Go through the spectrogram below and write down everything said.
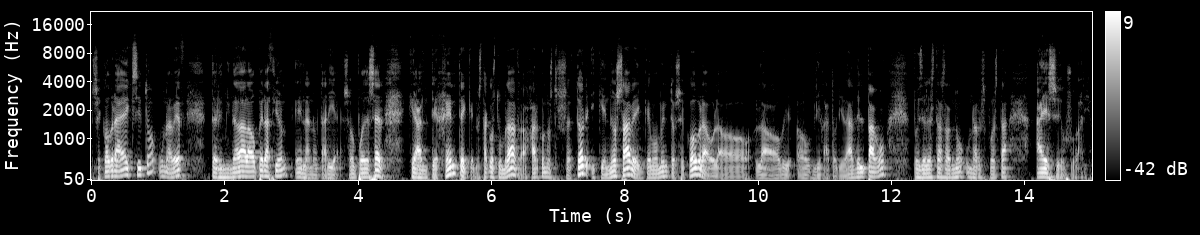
se cobra éxito una vez terminada la operación en la notaría. Eso puede ser que ante gente que no está acostumbrada a trabajar con nuestro sector y que no sabe en qué momento se cobra o la, obligatoriedad del pago, pues ya le estás dando una respuesta a ese usuario.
